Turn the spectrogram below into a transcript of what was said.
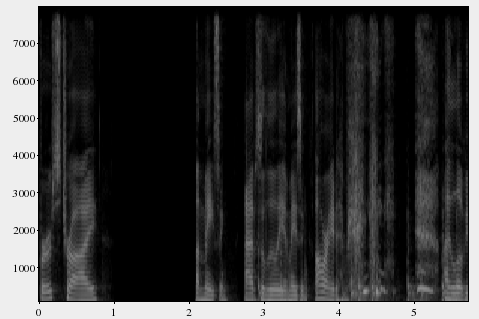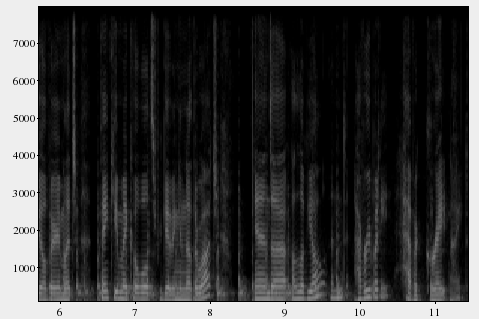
First try. Amazing. Absolutely amazing. All right, everyone. I love y'all very much. Thank you, Michael kobolds, for giving another watch. And uh, I love y'all, and everybody have a great night.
